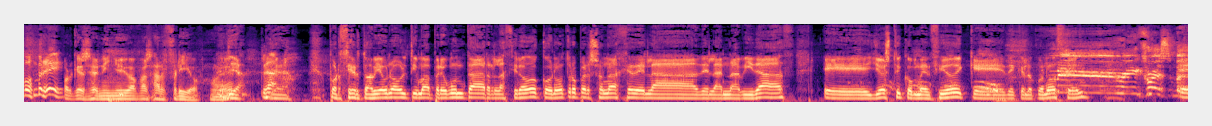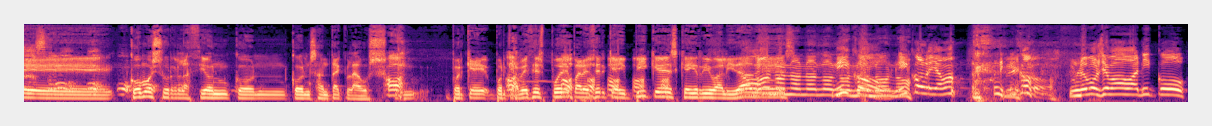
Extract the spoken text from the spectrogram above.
hombre. Porque ese niño iba a pasar frío. ¿eh? Ya, Claro. ya. Por cierto, había una última pregunta relacionado con otro personaje de la, de la Navidad. Eh, yo estoy convencido de que, de que lo conocen. Eh, ¿Cómo es su relación con, con Santa Claus? Oh. Con- porque, porque a veces puede parecer que hay piques, que hay rivalidades. No, no, no, no, no, Nico, no, no, no. Nico le llamamos. Nico. Lo hemos llevado a Nico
